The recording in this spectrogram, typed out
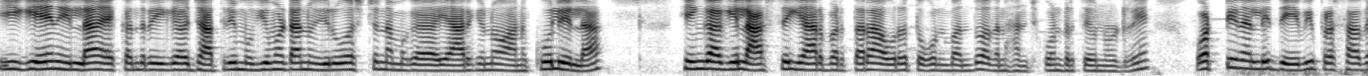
ಈಗೇನಿಲ್ಲ, ಯಾಕಂದ್ರೆ ಈಗ ಜಾತ್ರೆ ಮುಗಿಯೋ ಮಟನೂ ಇರುವಷ್ಟು ನಮ್ಗೆ ಯಾರಿಗೂ ಅನುಕೂಲ ಇಲ್ಲ. ಹೀಗಾಗಿ ಲಾಸ್ಟಿಗೆ ಯಾರು ಬರ್ತಾರೋ ಅವರು ತೊಗೊಂಡು ಬಂದು ಅದನ್ನು ಹಂಚ್ಕೊಂಡಿರ್ತೇವೆ ನೋಡ್ರಿ. ಒಟ್ಟಿನಲ್ಲಿ ದೇವಿ ಪ್ರಸಾದ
